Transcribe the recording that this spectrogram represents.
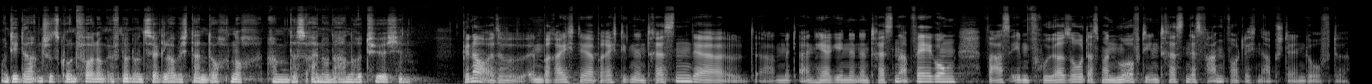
und die Datenschutzgrundverordnung öffnet uns ja, glaube ich, dann doch noch ähm, das ein oder andere Türchen. Genau, also im Bereich der berechtigten Interessen, der damit einhergehenden Interessenabwägung, war es eben früher so, dass man nur auf die Interessen des Verantwortlichen abstellen durfte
